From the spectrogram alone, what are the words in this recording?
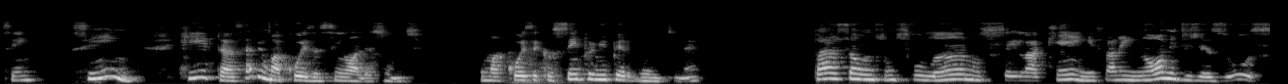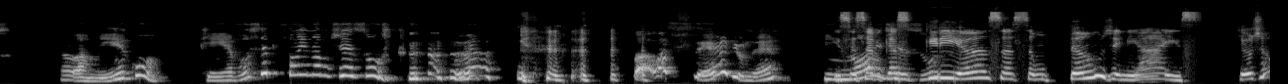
Sim, sim. Rita, sabe uma coisa assim, olha, gente, uma coisa que eu sempre me pergunto, né? Passa uns, uns fulanos, sei lá quem, e fala em nome de Jesus. Eu, Amigo, quem é você que fala em nome de Jesus? Fala sério, né? Em E você sabe que de as Jesus. crianças são tão geniais que eu já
